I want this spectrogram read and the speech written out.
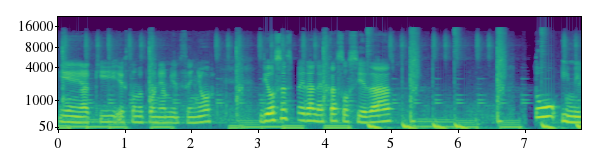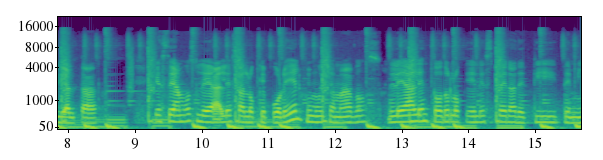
Y aquí esto me pone a mí el Señor. Dios espera en esta sociedad tú y mi lealtad. Que seamos leales a lo que por Él fuimos llamados, leal en todo lo que Él espera de ti, de mí,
